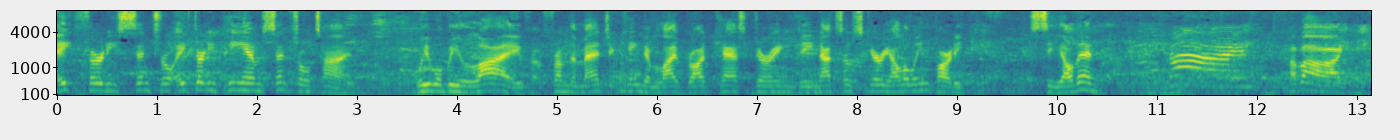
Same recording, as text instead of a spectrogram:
8:30 Central, 8:30 p.m. Central Time. We will be live from the Magic Kingdom live broadcast during the Not So Scary Halloween party. See y'all then. Bye. Bye bye.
